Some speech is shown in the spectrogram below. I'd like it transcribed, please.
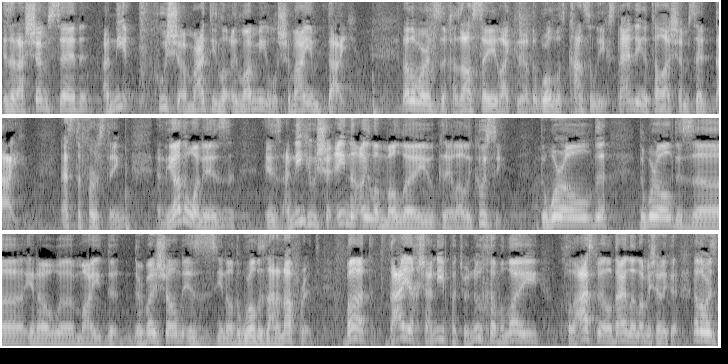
is that Hashem said, "Ani kusha amarti la'ilami shemayim dai." In other words, the Chazal say like uh, the world was constantly expanding until Hashem said, "Die." That's the first thing, and the other one is is anihu she'ena olam malayu kusi. The world, the world is uh, you know uh, my the, the Rebbe is you know the world is not enough for it. But in other words,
